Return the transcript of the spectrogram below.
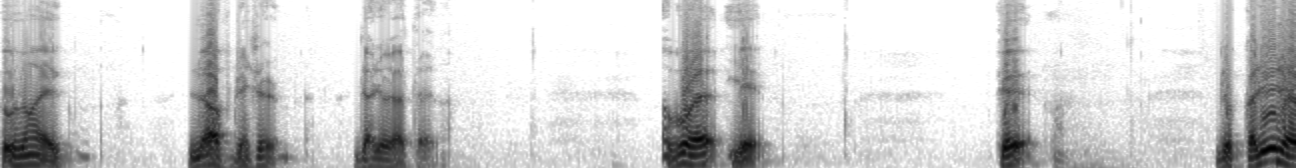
تو اس میں ایک لا آف نیچر جاری ہو جاتا ہے اب وہ ہے یہ کہ جو قلیل ہے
